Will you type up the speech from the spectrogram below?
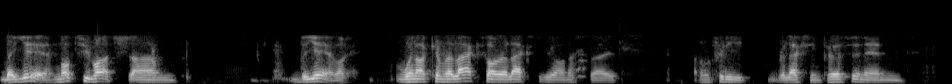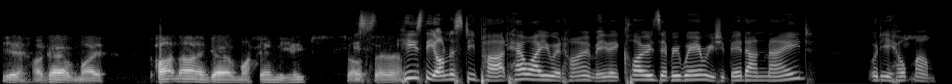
but yeah, not too much. Um, but yeah, like when I can relax, I relax. To be honest, so I'm a pretty relaxing person, and yeah, I go out with my partner and go with my family heaps. So Is- say that. here's the honesty part. How are you at home? Are there clothes everywhere? Is your bed unmade? Or do you help mum?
